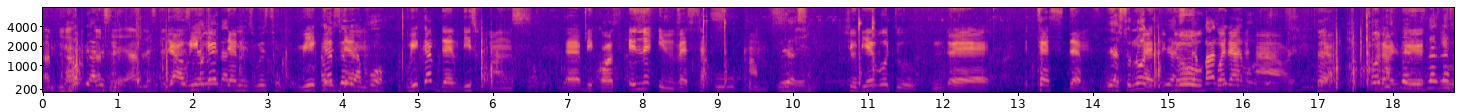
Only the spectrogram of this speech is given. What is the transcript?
I'm here. I hope you are I'm listening. here. I'm listening. yeah, This we kept them. he is wasting. We And we kept say we them. are poor. We kept them, these ones uh, because any investor who comes Yes. Should be able to uh, test them Yes, to know the, to yes, know the bandit whether. level. uh, Yeah. yeah. So that these places, let, let's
